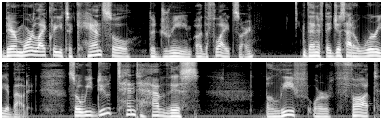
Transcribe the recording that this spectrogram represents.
they're more likely to cancel the dream, uh, the flight, sorry, than if they just had a worry about it. So we do tend to have this belief or thought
